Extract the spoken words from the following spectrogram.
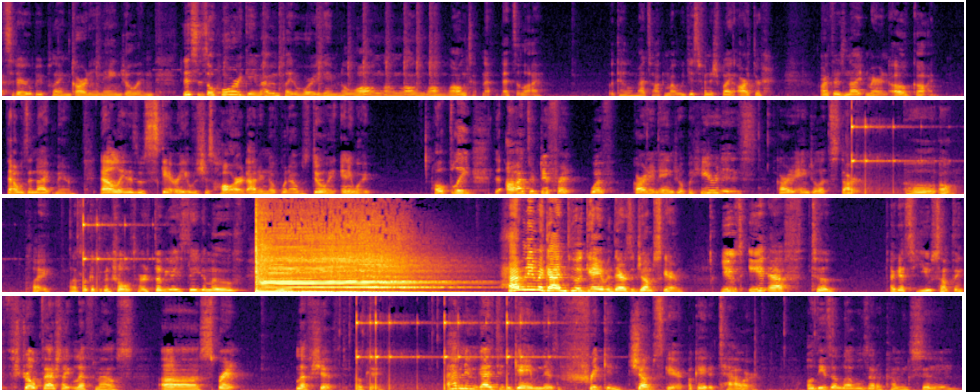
today we'll be playing Guardian Angel, and this is a horror game. I haven't played a horror game in a long, long, long, long, long time. That, that's a lie. What the hell am I talking about? We just finished playing Arthur, Arthur's Nightmare, and oh god, that was a nightmare. Not only this was scary, it was just hard. I didn't know what I was doing. Anyway, hopefully the odds are different with Guardian Angel, but here it is. Guardian Angel, let's start. Oh, oh, play. Let's look at the controls first. WAZ to move. I haven't even gotten to a game and there's a jump scare. Use E and F to, I guess, use something. Strobe, flashlight, left mouse. Uh, sprint, left shift. Okay. I haven't even gotten to the game and there's a freaking jump scare. Okay, the tower. Oh, these are levels that are coming soon?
